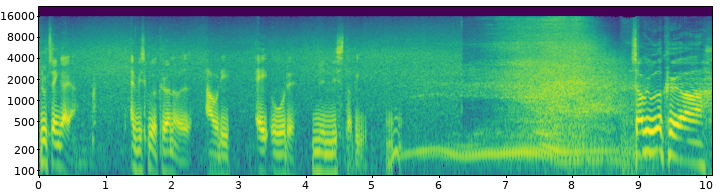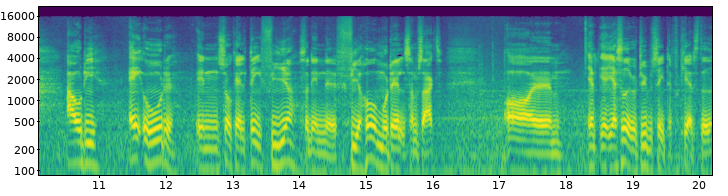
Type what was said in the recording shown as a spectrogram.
nu tænker jeg, at vi skal ud og køre noget Audi A8 ministerbil. Mm. Så er vi ude og køre Audi A8, en såkaldt D4, så det er en øh, 4H-model som sagt. Og øh, jeg, jeg sidder jo dybest set det forkerte sted.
